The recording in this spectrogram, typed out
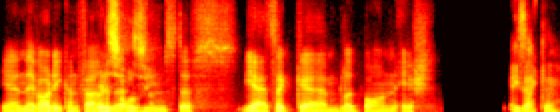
Yeah, and they've already confirmed that some stuff's yeah, it's like um, Bloodborne-ish, Exactly.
